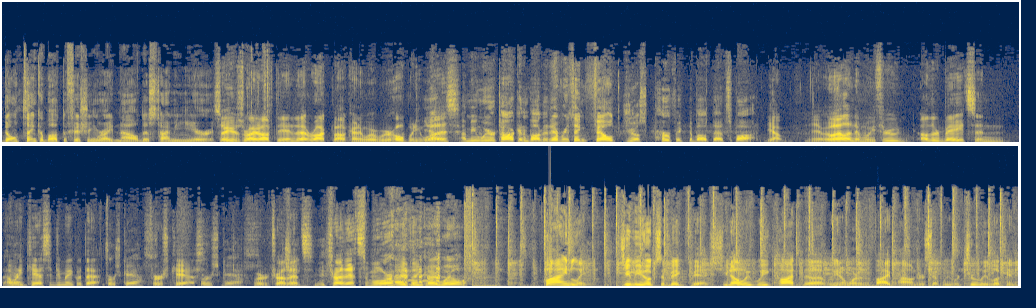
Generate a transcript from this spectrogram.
don't think about the fishing right now this time of year. So he was right off the end of that rock pile, kind of where we were hoping he was. I mean, we were talking about it. Everything felt just perfect about that spot. Yeah. Yeah, Well, and then we threw other baits, and how many casts did you make with that? First cast. First cast. First cast. We better try that. try that some more. I think I will. Finally, Jimmy hooks a big fish. You know, we, we caught the you know one of the five pounders that we were truly looking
